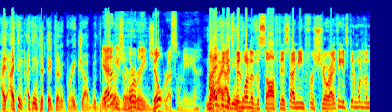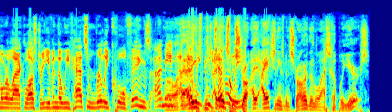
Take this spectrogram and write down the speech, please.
I, I think I think that they've done a great job with. Yeah, I don't think it's a horribly built WrestleMania. No, I think it's been that- one of the softest. I mean, for sure. I think it's been one of the more lackluster, even though we've had some really cool things. I mean, Well, I, I, think, it's been. to I think it's been generally- strong. I, I actually think it's been stronger than the last couple of years.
